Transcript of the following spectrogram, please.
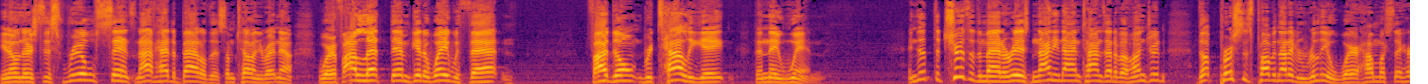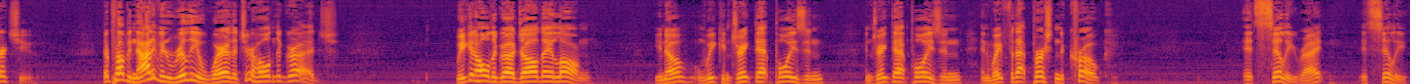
You know, there's this real sense, and I've had to battle this, I'm telling you right now, where if I let them get away with that, if I don't retaliate, then they win. And the, the truth of the matter is, 99 times out of 100, the person's probably not even really aware how much they hurt you. They're probably not even really aware that you're holding a grudge. We can hold a grudge all day long, you know, and we can drink that poison and drink that poison and wait for that person to croak. It's silly, right? It's silly.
